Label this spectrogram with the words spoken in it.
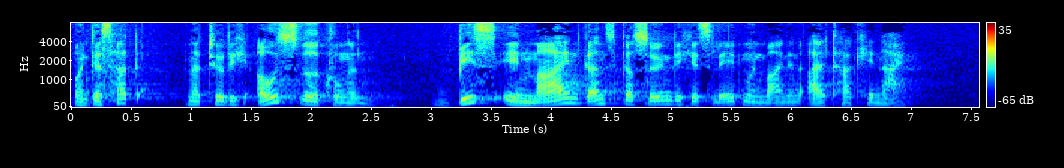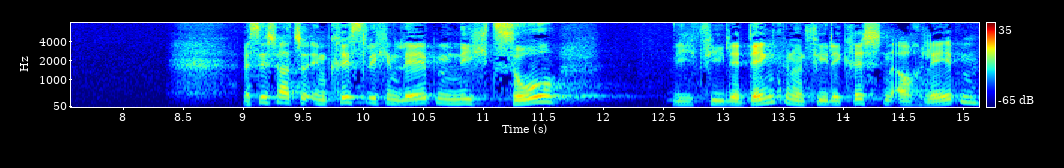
Und das hat natürlich Auswirkungen bis in mein ganz persönliches Leben und meinen Alltag hinein. Es ist also im christlichen Leben nicht so, wie viele denken und viele Christen auch leben,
